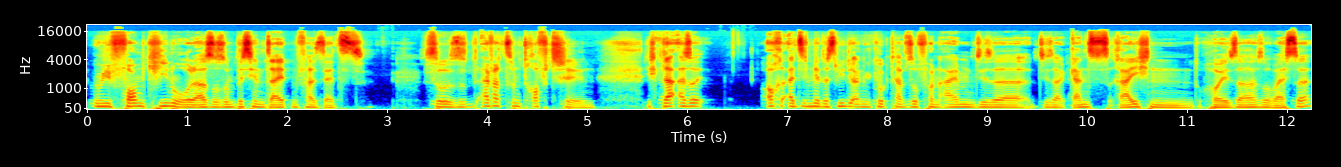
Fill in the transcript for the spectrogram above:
Irgendwie vorm Kino oder so, so ein bisschen seitenversetzt. So, so einfach zum drauf chillen. Ich glaube, also auch als ich mir das Video angeguckt habe, so von einem dieser, dieser ganz reichen Häuser, so weißt du,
